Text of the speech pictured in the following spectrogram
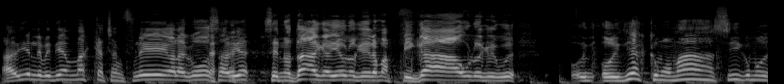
había, le metían más cachanfleo a la cosa, había, se notaba que había uno que era más picado, uno que... Hoy, hoy día es como más así, como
